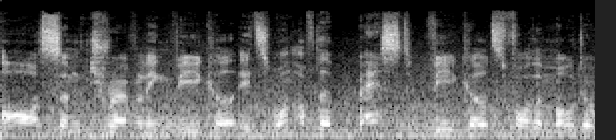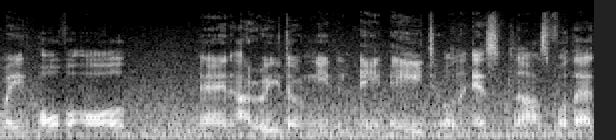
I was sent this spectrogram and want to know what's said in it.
Awesome traveling vehicle. It's one of the best vehicles for the motorway overall. And I really don't need an A8 or an S-Class for that.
